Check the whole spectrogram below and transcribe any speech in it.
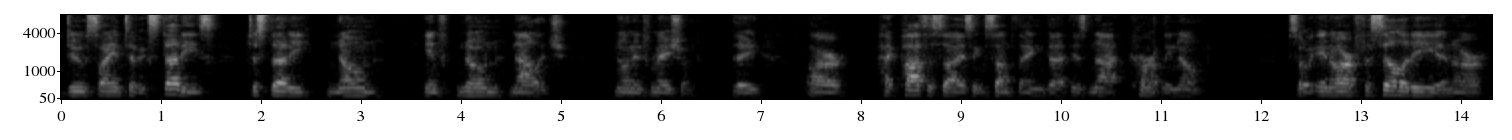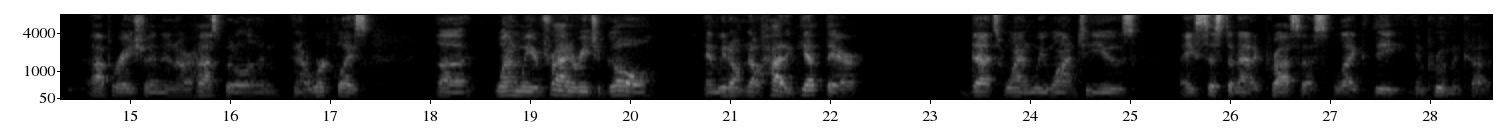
do scientific studies to study known, known knowledge, known information. They are hypothesizing something that is not currently known. So in our facility, in our operation, in our hospital, and in our workplace, uh, when we are trying to reach a goal and we don't know how to get there, that's when we want to use a systematic process like the improvement kata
